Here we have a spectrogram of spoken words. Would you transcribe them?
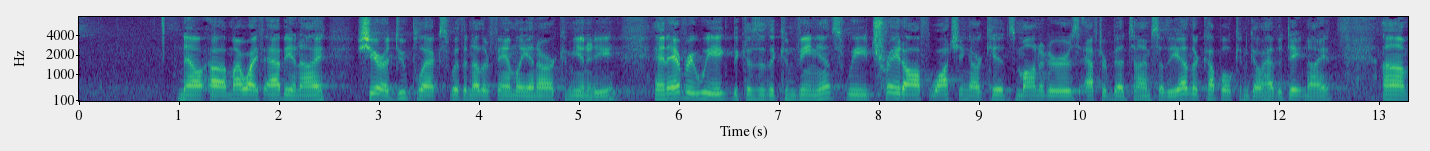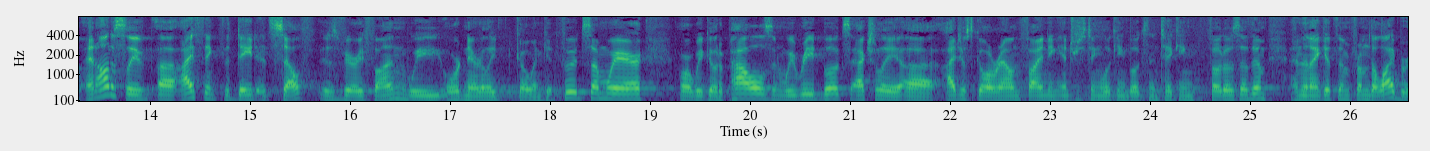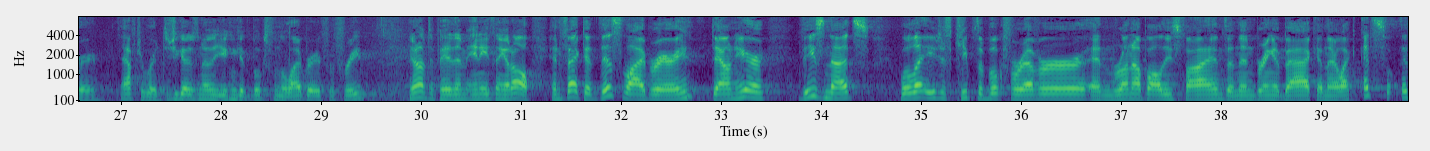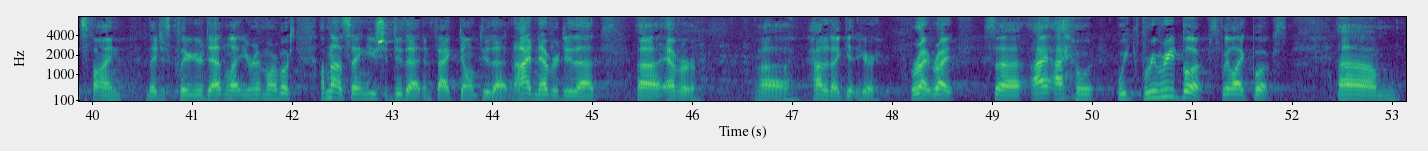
Now, uh, my wife Abby and I share a duplex with another family in our community. And every week, because of the convenience, we trade off watching our kids' monitors after bedtime so the other couple can go have a date night. Um, and honestly, uh, I think the date itself is very fun. We ordinarily go and get food somewhere, or we go to Powell's and we read books. Actually, uh, I just go around finding interesting looking books and taking photos of them, and then I get them from the library afterward. Did you guys know that you can get books from the library for free? You don't have to pay them anything at all. In fact, at this library down here, these nuts we'll let you just keep the book forever and run up all these fines and then bring it back. And they're like, it's, it's fine. They just clear your debt and let you rent more books. I'm not saying you should do that. In fact, don't do that. And I never do that uh, ever. Uh, how did I get here? Right, right. So I, I, we, we read books. We like books. Um,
